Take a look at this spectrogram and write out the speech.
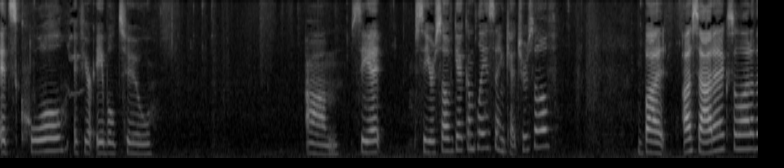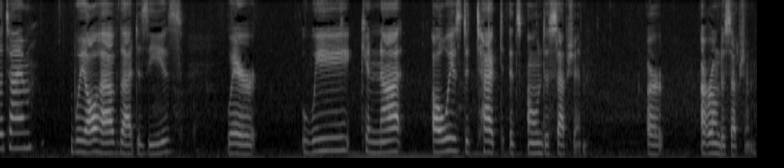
it's cool if you're able to um, see it, see yourself get complacent, catch yourself. But us addicts, a lot of the time, we all have that disease where we cannot always detect its own deception or our own deception.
